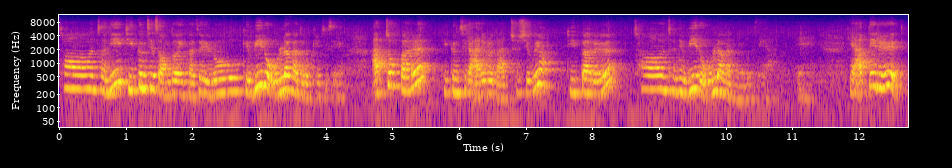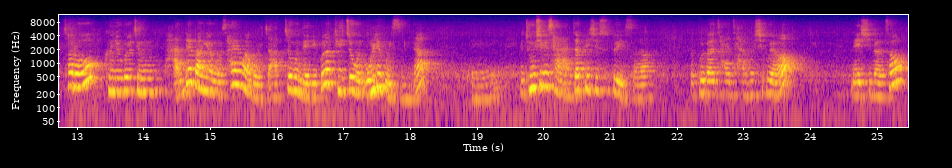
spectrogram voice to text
천천히 뒤꿈치에서 엉덩이까지 이렇게 위로 올라가도록 해주세요. 앞쪽 발은 뒤꿈치를 아래로 낮추시고요. 뒷발은 천천히 위로 올라가는 해보세요. 네. 앞뒤를 서로 근육을 지금 반대 방향으로 사용하고 있죠. 앞쪽은 내리고요. 뒤쪽은 올리고 있습니다. 네. 중심이 잘 안 잡히실 수도 있어요. 골반 잘 잡으시고요. 내쉬면서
